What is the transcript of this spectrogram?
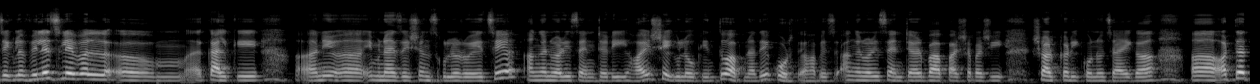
যেগুলো ভিলেজ লেভেল কালকে ইমিউনাইজেশনসগুলো রয়েছে, আঙ্গনওয়াড়ি সেন্টারই হয়, সেগুলোও কিন্তু আপনাদের করতে হবে। আঙ্গনওয়াড়ি সেন্টার বা পাশাপাশি সরকারি কোনো জায়গা অর্থাৎ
